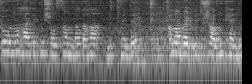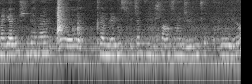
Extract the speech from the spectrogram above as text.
çoğunu halletmiş olsam da daha bitmedi. Ama böyle bir duş aldım, kendime geldim. Şimdi hemen e, kremlerimi süreceğim. Çünkü duştan sonra cildim çok kuru oluyor.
